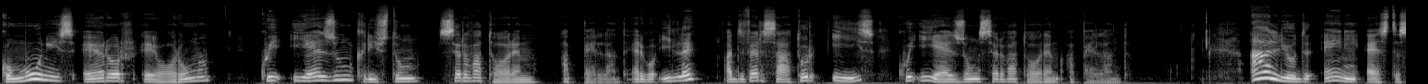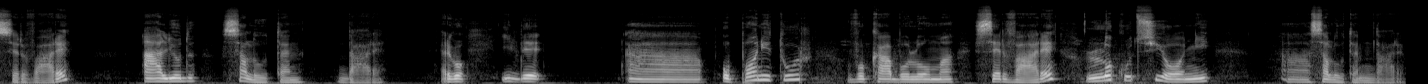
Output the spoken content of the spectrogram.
communis error eorum, qui Iesum Christum servatorem appellant. Ergo ille adversatur is qui iesum servatorem appellant. Aliud eni est servare, aliud salutem dare. Ergo, ille uh, opponitur vocabulum servare locutioni uh, salutem dare.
